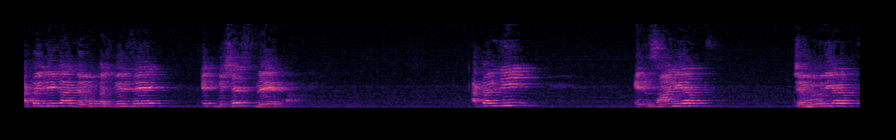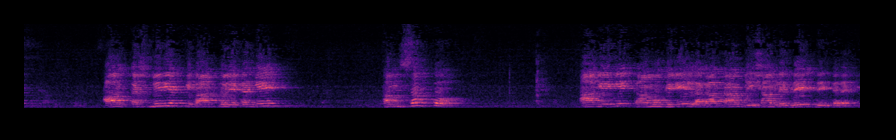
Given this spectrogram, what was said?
अटल जी का जम्मू कश्मीर से एक विशेष स्नेह था। अटल जी, इंसानियत, जमहूरियत और कश्मीरियत की बात को लेकर के हम सबको आगे के कामों के लिए लगातार दिशा निर्देश देते रहे।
